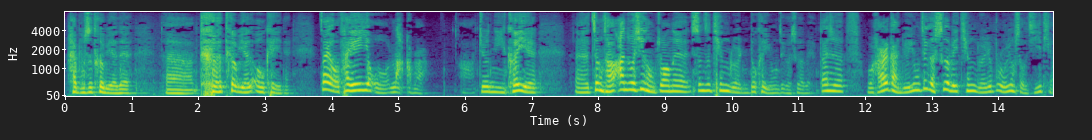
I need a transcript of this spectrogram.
还不是特别的，呃，特特别的 OK 的。再有，它也有喇叭。啊就是你可以，呃，正常安卓系统装的，甚至听歌你都可以用这个设备。但是我还是感觉用这个设备听歌就不如用手机听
